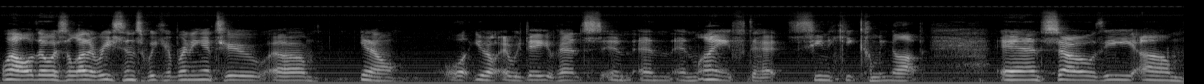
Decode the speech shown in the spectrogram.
Well, there was a lot of reasons we kept running into, um, you know, you know, everyday events in, in, in life that seem to keep coming up. And so the, um,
